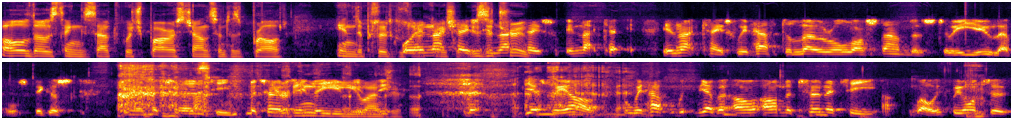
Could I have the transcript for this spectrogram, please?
all those things that which Boris Johnson has brought in the political well, in that case, is in it true? Case, in, that ca- in that case, we'd have to lower all our standards to EU levels because you know, maternity, maternity the EU, Andrew. yes, we are. We'd have, yeah, but our, our, maternity. Well, if we want to,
